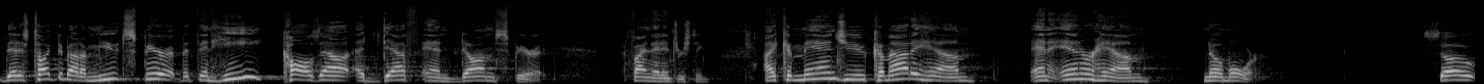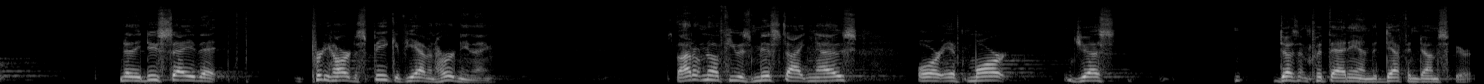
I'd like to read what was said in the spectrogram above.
that it's talked about a mute spirit, but then he calls out a deaf and dumb spirit. I find that interesting. I command you, come out of him and enter him no more. So, you know, they do say that it's pretty hard to speak if you haven't heard anything. So I don't know if he was misdiagnosed or if Mark just doesn't put that in, the deaf and dumb spirit.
